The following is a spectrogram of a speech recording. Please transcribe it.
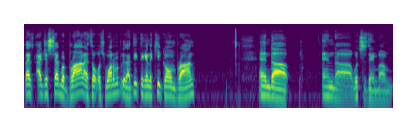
that I just said with Braun, I thought was one of them because I think they're going to keep going Braun. And uh, and uh, what's his name? Um,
